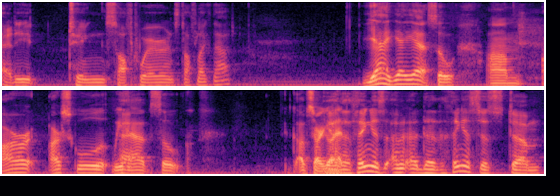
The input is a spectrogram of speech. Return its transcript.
editing software and stuff like that. Yeah, yeah, yeah. So um, our our school we uh, have so I'm sorry. Go yeah, ahead. The thing is, uh, the, the thing is just, um,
